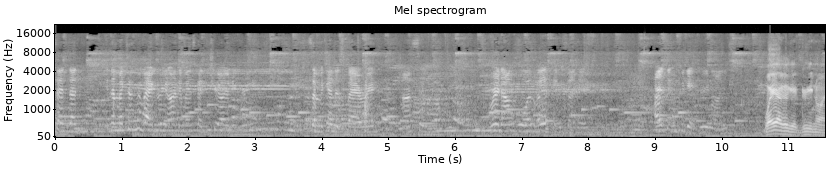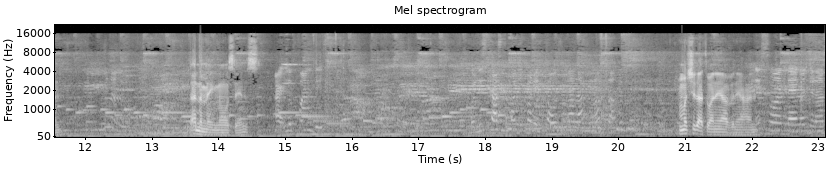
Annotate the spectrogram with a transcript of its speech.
said that it doesn't make sense to buy green ornaments and the tree already green. So we can just buy red and silver, red and gold. What do you think, Sanjay? I think we get green ones. Why you gotta get green one? That don't make no sense. Alright, look on this. But this cost how much money? Thousand dollars? How much is that one you have in your hand? This one, nine hundred and.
